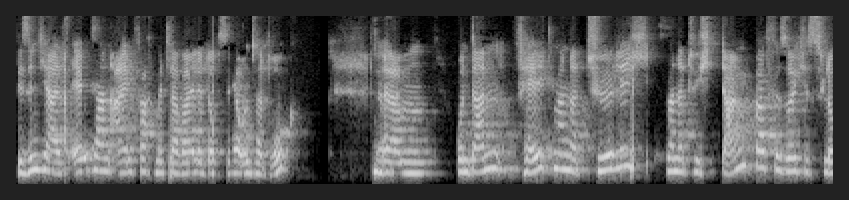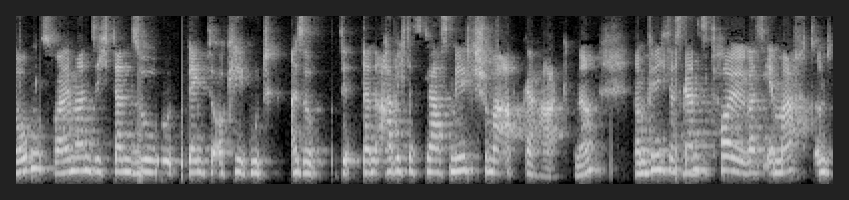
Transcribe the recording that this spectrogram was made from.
Wir sind ja als Eltern einfach mittlerweile doch sehr unter Druck. Ja. Ähm, und dann fällt man natürlich, ist man natürlich dankbar für solche Slogans, weil man sich dann so denkt, okay, gut, also dann habe ich das Glas Milch schon mal abgehakt. Ne? Darum finde ich das ganz toll, was ihr macht. Und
